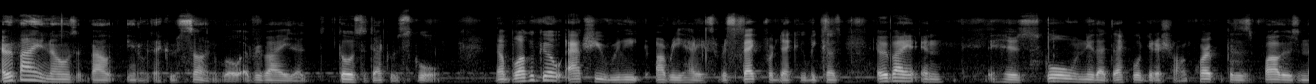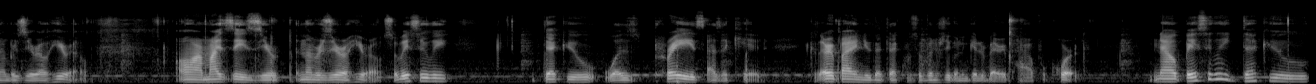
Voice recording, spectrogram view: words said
everybody knows about, you know, Deku's son. Well, everybody that goes to Deku's school. Now, Bakugo actually really already had respect for Deku because everybody in his school knew that Deku would get a strong quirk because his father is a number zero hero. Or I might say zero, number zero hero. So basically, Deku was praised as a kid because everybody knew that Deku was eventually going to get a very powerful quirk. Now, basically, Deku,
